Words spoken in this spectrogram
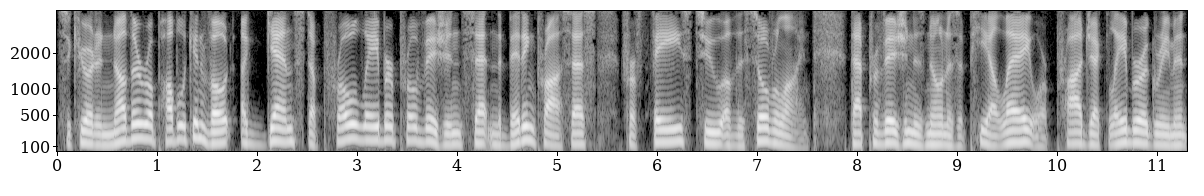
secured another Republican vote against a pro labor provision set in the bidding process for Phase 2 of the Silver Line. That provision is known as a PLA, or Project Labor Agreement.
